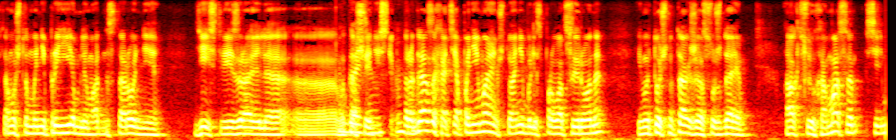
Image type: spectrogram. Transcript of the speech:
потому что мы не приемлем односторонние действия Израиля э, в отношении сектора газа, хотя понимаем, что они были спровоцированы, и мы точно так же осуждаем акцию Хамаса 7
